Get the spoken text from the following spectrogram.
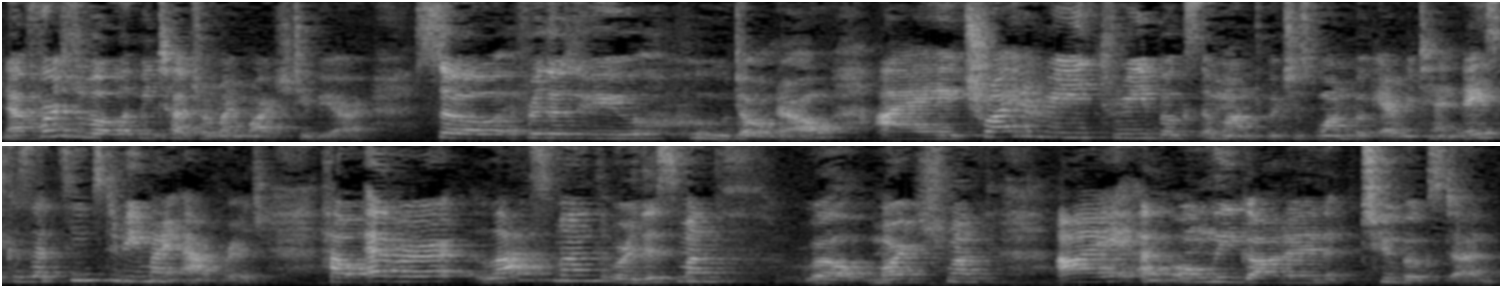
Now first of all, let me touch on my March TBR. So for those of you who don't know, I try to read three books a month, which is one book every 10 days, because that seems to be my average. However, last month or this month, well, March month, I have only gotten two books done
